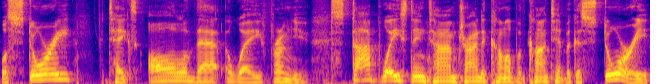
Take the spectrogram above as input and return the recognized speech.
Well, story takes all of that away from you. Stop wasting time trying to come up with content because story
